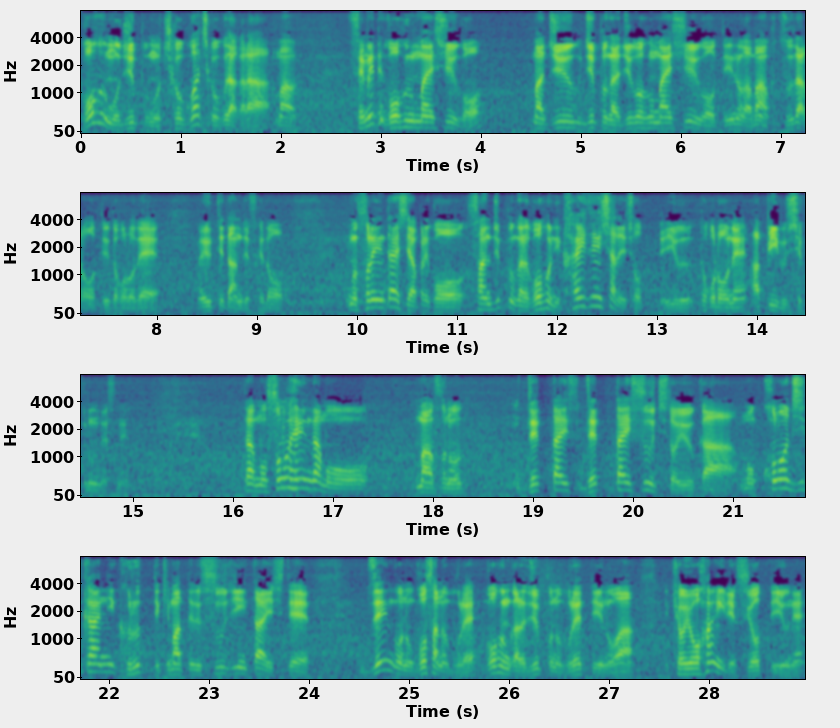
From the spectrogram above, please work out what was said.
5分も10分も遅刻は遅刻だから、まあ、せめて5分前集合、まあ10、10, 分から15分前集合っていうのがまあ普通だろうっていうところで言ってたんですけどもうそれに対してやっぱりこう30分から5分に改善したでしょっていうところをねアピールしてくるんですね。だからもうその辺がもうまあその絶対絶対数値というかもうこの時間に来るって決まっている数字に対して前後の誤差のブレ5分から10分のブレっていうのは許容範囲ですよっていうね、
